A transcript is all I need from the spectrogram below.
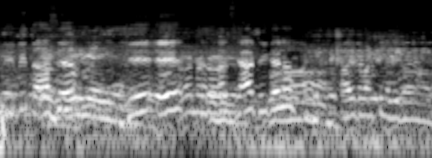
ਇਹ ਵੀ 10 ਜੇ ਇਹ 70 ਠੀਕ ਹੈ ਨਾ? ਹਾਈ 20 ਵਾਲੀ ਦਾ ਨਾਲ।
